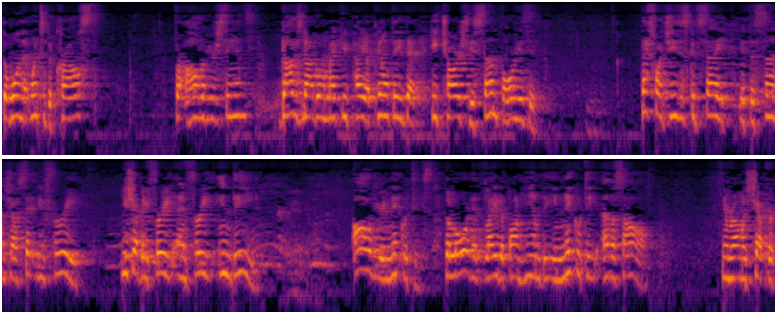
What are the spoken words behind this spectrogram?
the one that went to the cross for all of your sins. God is not going to make you pay a penalty that He charged His Son for, is He? That's why Jesus could say, If the Son shall set you free, you shall be free and free indeed. All of your iniquities. The Lord hath laid upon Him the iniquity of us all. In Romans chapter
